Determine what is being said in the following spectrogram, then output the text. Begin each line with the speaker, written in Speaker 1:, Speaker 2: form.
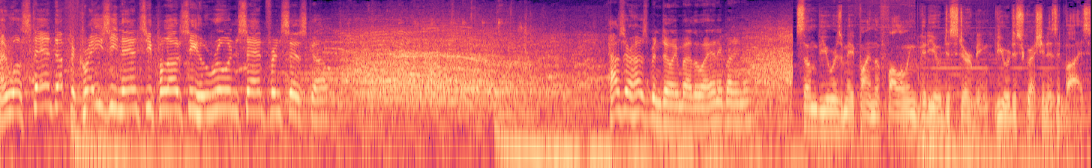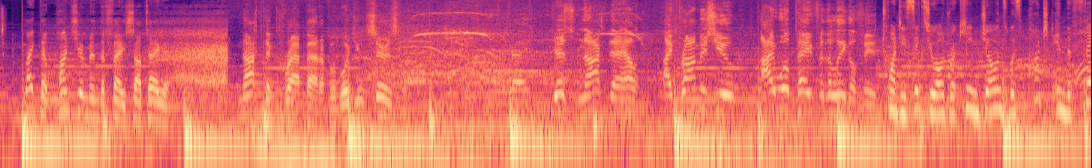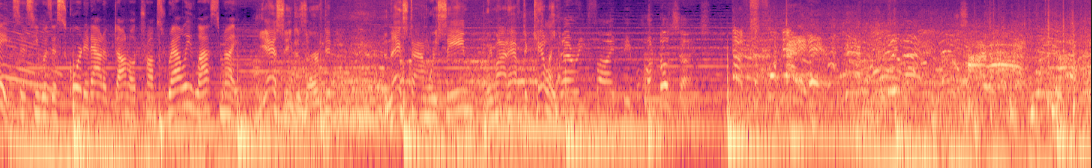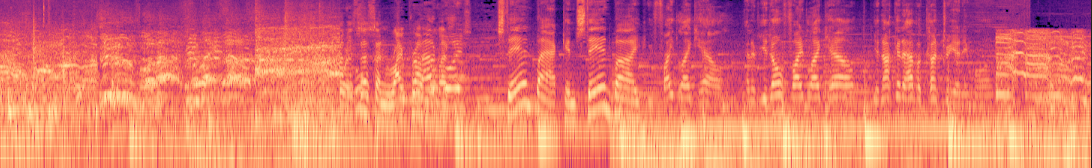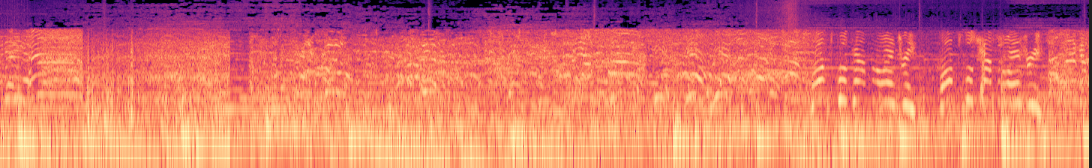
Speaker 1: And we'll stand up to crazy Nancy Pelosi who ruined San Francisco. How's her husband doing, by the way? Anybody know?
Speaker 2: Some viewers may find the following video disturbing. Viewer discretion is advised.
Speaker 1: I'd like to punch him in the face, I'll tell you. Knock the crap out of him, would you? Seriously. Okay? Just knock the hell. I promise you, I will pay for the legal fees.
Speaker 3: 26 year old Rakeem Jones was punched in the face as he was escorted out of Donald Trump's rally last night.
Speaker 4: Yes, he deserved it. The next time we see him, we might have to kill him.
Speaker 1: Very fine people on both sides.
Speaker 5: Get the fuck out of here!
Speaker 6: and right
Speaker 1: Proud Boys, stand back and stand by. We fight like hell. And if you don't fight like hell, you're not going to have a country anymore.
Speaker 5: Multiple Capitol injuries! Multiple Capitol injuries! Oh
